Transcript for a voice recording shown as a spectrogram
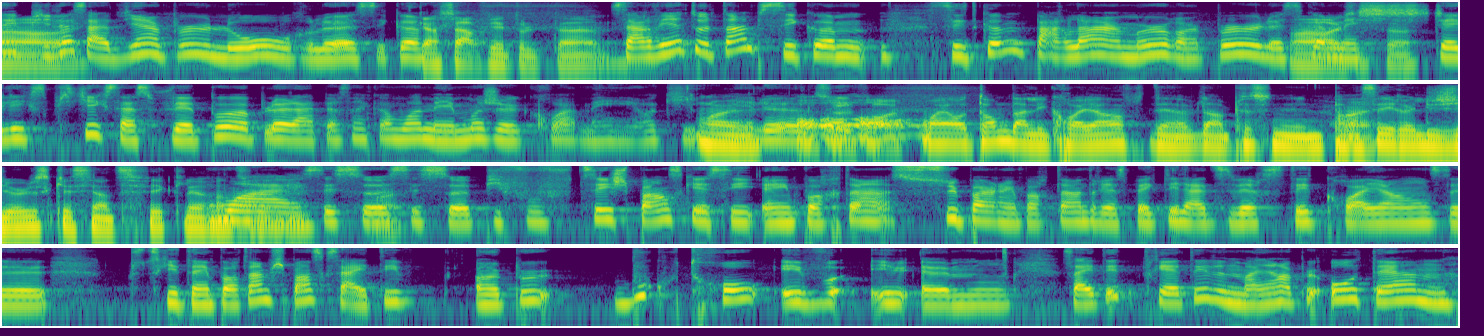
Ouais, puis ouais. là, ça devient un peu lourd, là. C'est comme... Quand ça revient tout le temps. Ça revient tout le temps, puis c'est comme, c'est comme parler à un mur un peu. Là. C'est Ouais, comme, ouais, mais je te l'ai expliqué que ça se pouvait pas. Puis là, la personne est comme, ouais, mais moi, je crois. Mais OK, Ouais. mais là, on, tu sais, on- on- ouais, on tombe dans les croyances, dans, dans plus une, une pensée religieuse que scientifique. Là. Ouais, c'est ça, c'est ça. Puis, faut- tu sais, je pense que c'est important, super important de respecter la diversité de croyances, de ce qui est important. Puis, je pense que ça a été un peu beaucoup trop évo- et, euh, ça a été traité d'une manière un peu hautaine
